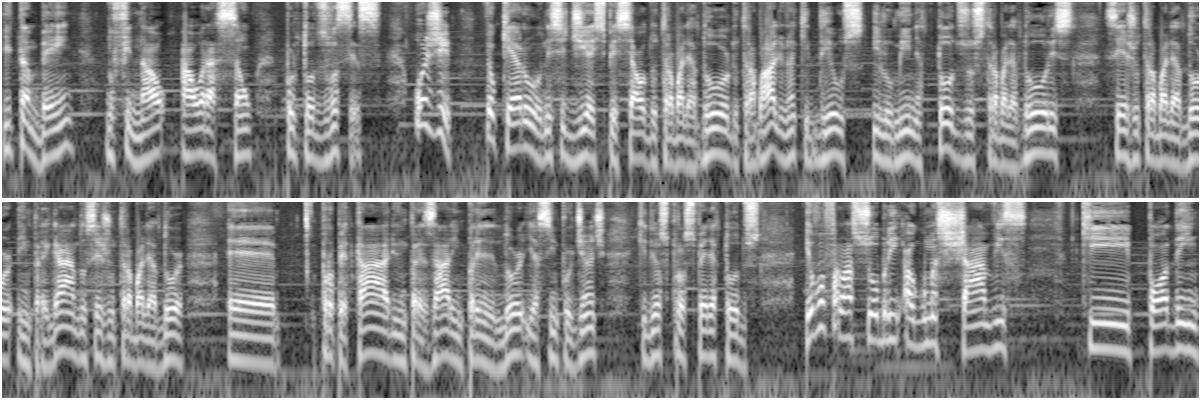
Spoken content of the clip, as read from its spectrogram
e também no final a oração por todos vocês. Hoje eu quero nesse dia especial do trabalhador, do trabalho, né, que Deus ilumine a todos os trabalhadores, seja o trabalhador empregado, seja o trabalhador é, proprietário, empresário, empreendedor e assim por diante, que Deus prospere a todos. Eu vou falar sobre algumas chaves que podem,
